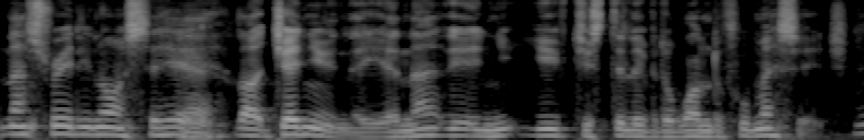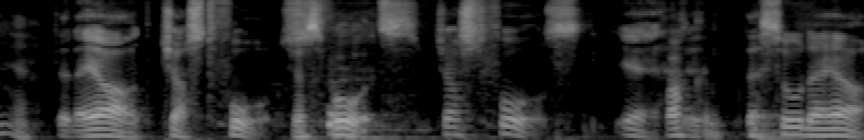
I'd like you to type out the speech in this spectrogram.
and that's really nice to hear. Yeah. Like genuinely, and that and you've just delivered a wonderful message yeah, that they are just thoughts. just thoughts. just thoughts. Yeah, Fuck that's all they are.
